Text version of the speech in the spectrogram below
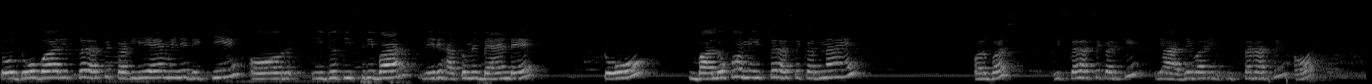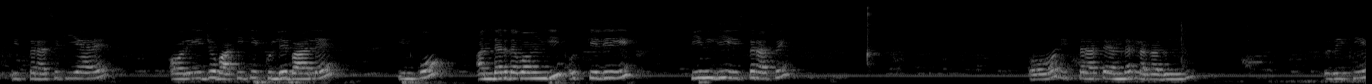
तो दो बार इस तरह से कर लिया है मैंने, देखिए, और ये जो तीसरी बार मेरे हाथों में बैंड है तो बालों को हमें इस तरह से करना है और बस इस तरह से करके या आधे बार इस तरह से और इस तरह से किया है। और ये जो बाकी के खुले बाल है, इनको अंदर दबाऊँगी। उसके लिए एक पिन लिए इस तरह से और इस तरह से अंदर लगा दूँगी। तो देखिए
